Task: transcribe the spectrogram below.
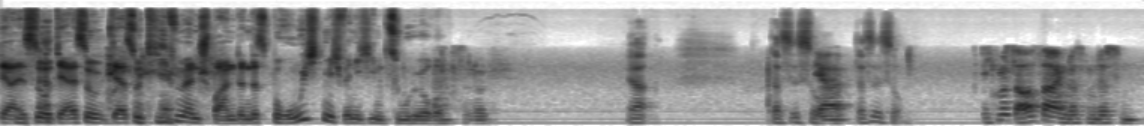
der ist so, der ist so, der ist so tiefenentspannt und das beruhigt mich, wenn ich ihm zuhöre. Absolut. Ja, das ist so. Ja. Das ist so. Ich muss auch sagen, dass mir das ein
